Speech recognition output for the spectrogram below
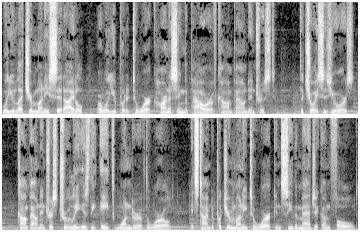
Will you let your money sit idle, or will you put it to work, harnessing the power of compound interest? The choice is yours. Compound interest truly is the eighth wonder of the world. It's time to put your money to work and see the magic unfold.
